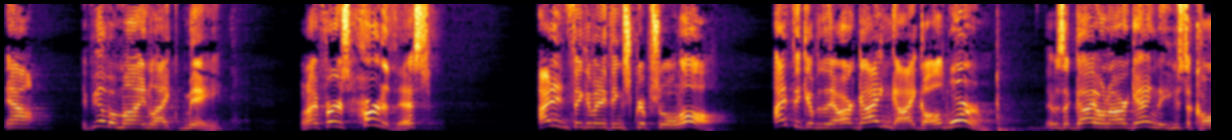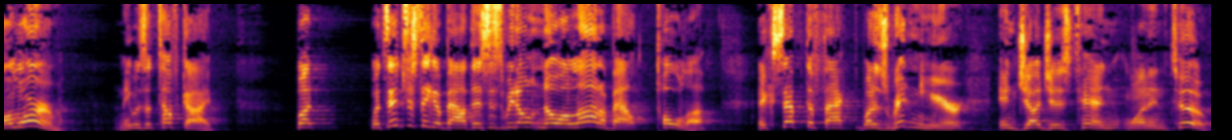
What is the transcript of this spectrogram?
Now, if you have a mind like me, when I first heard of this, I didn't think of anything scriptural at all. I think of the our gang guy called Worm. There was a guy on our gang that used to call him Worm, and he was a tough guy. But what's interesting about this is we don't know a lot about Tola, except the fact what is written here in Judges 10, 1 and 2.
